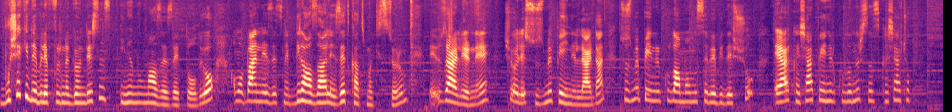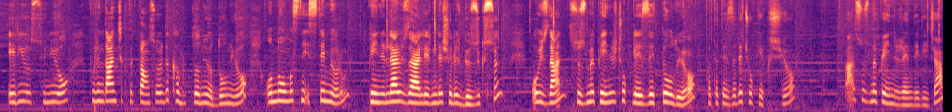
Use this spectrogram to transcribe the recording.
Bu şekilde bile fırına gönderirsiniz inanılmaz lezzetli oluyor. Ama ben lezzetine biraz daha lezzet katmak istiyorum. Ve üzerlerine şöyle süzme peynirlerden. Süzme peynir kullanmamın sebebi de şu. Eğer kaşar peynir kullanırsanız kaşar çok eriyor, sünüyor. Fırından çıktıktan sonra da kabuklanıyor, donuyor. Onun olmasını istemiyorum. Peynirler üzerlerinde şöyle gözüksün. O yüzden süzme peynir çok lezzetli oluyor. Patatese de çok yakışıyor. Ben süzme peynir rendeleyeceğim.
